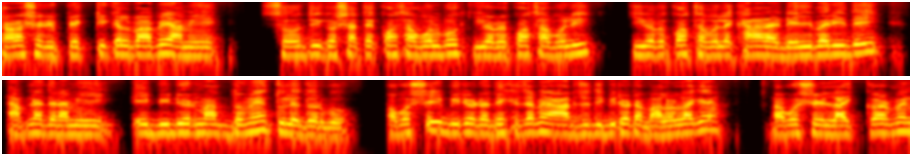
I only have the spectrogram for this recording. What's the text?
সরাসরি প্র্যাকটিক্যাল ভাবে আমি সৌদিকর সাথে কথা বলব, কীভাবে কথা বলি, কীভাবে কথা বলে খানাটা ডেলিভারি দেই, আপনাদের আমি এই ভিডিওর মাধ্যমে তুলে ধরবো। অবশ্যই ভিডিওটা দেখে যাবেন, আর যদি ভিডিওটা ভালো লাগে, অবশ্যই লাইক করবেন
